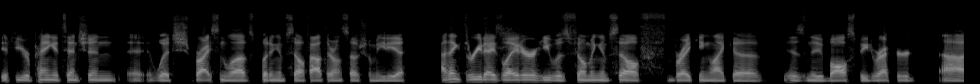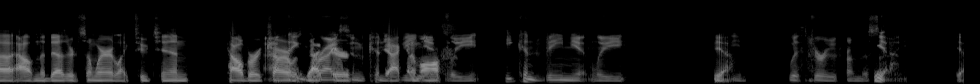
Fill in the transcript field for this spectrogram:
if you're paying attention, uh, which Bryson loves putting himself out there on social media. I think three days later he was filming himself breaking like a his new ball speed record uh, out in the desert somewhere, like two ten. I Berkshire was back Bryson there jacking him off. conveniently he conveniently Yeah. you- withdrew from the city. Yeah.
